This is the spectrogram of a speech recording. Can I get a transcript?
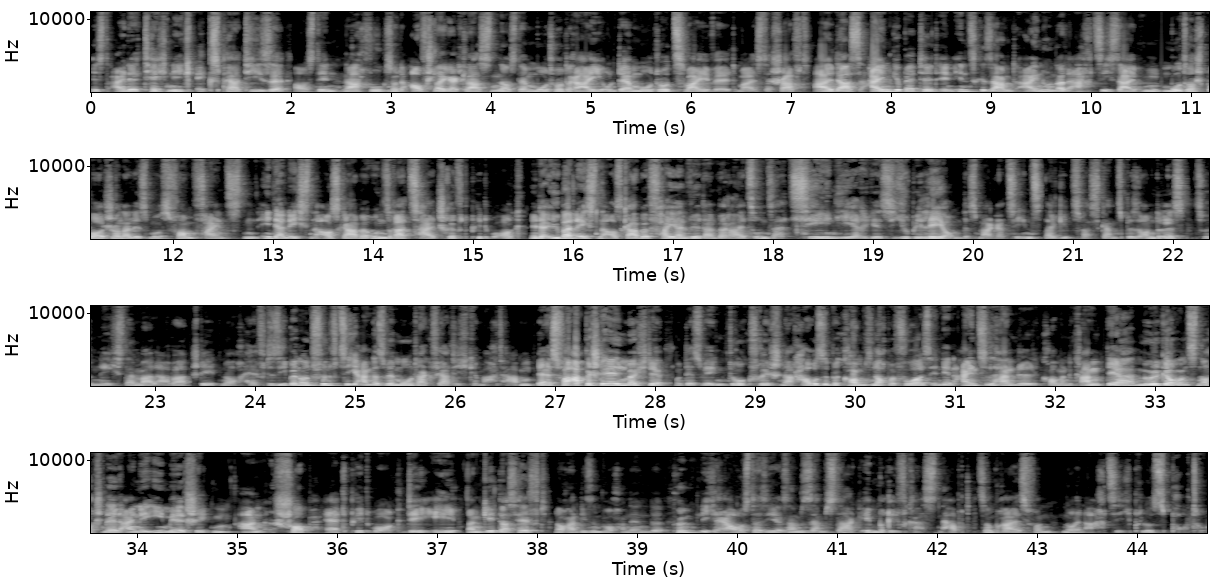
ist eine Technikexpertise aus den Nachwuchs- und Aufsteigerklassen aus der Moto 3 und der Moto 2 Weltmeisterschaft. All das eingebettet in insgesamt 180 Seiten Motorsportjournalismus vom Feinsten in der nächsten Ausgabe unserer Zeitschrift Pitwalk. In der übernächsten Ausgabe feiern wir dann bereits unser zehnjähriges Jubiläum des Magazins. Da gibt's was ganz Besonderes. Zunächst Zunächst einmal aber steht noch Hefte 57 an, das wir Montag fertig gemacht haben. Wer es vorab bestellen möchte und deswegen druckfrisch nach Hause bekommt, noch bevor es in den Einzelhandel kommen kann, der möge uns noch schnell eine E-Mail schicken an shop@pitwalk.de. Dann geht das Heft noch an diesem Wochenende pünktlich raus, dass ihr es am Samstag im Briefkasten habt, zum Preis von 89 plus Porto.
